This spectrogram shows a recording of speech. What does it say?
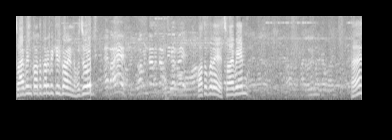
সয়াবিন কত করে বিক্রি করেন হুজুর? কত করে? সয়াবিন? হ্যাঁ?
